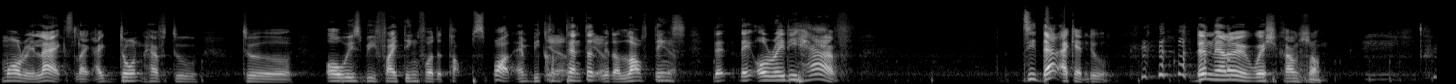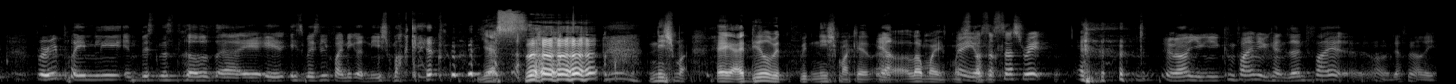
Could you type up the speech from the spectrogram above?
more relaxed. Like I don't have to to always be fighting for the top spot and be contented yeah, with a lot of things that they already have." See that I can do. Doesn't matter where she comes from. very plainly in business terms, uh, it, it's basically finding a niche market. Yes, niche. mar- Hey, I deal with with niche market. Yeah. Uh, a lot of my my hey, your stuff. success rate, you know, you, you can find it, you can identify it. Oh, definitely,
